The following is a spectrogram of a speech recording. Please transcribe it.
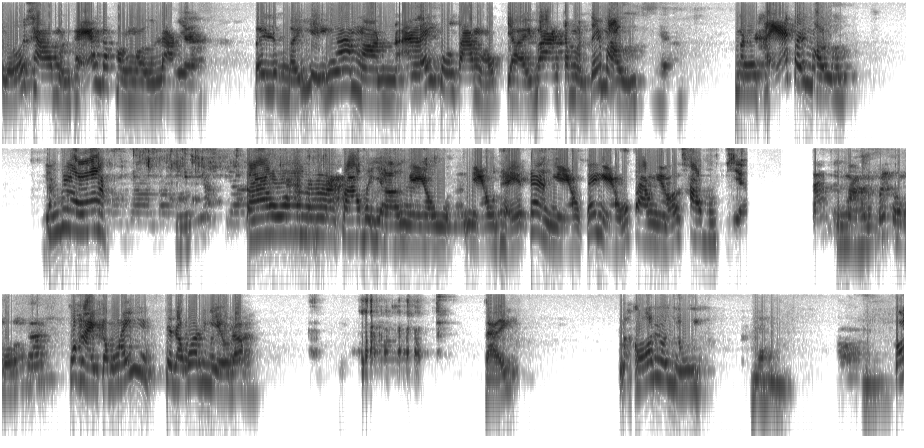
Nữa sau mình khỏe gấp bằng mười lần dạ bởi, bởi vì á, mà anh lấy con ta một trời ban cho mình tới mười. Dạ. Mình khỏe tới mười. Không biết lo. Con cho tao ờ, tao bây giờ nghèo nghèo thiệt á nghèo cái nghèo của tao nghèo ở không. Tám thì mà mấy con bụng đó. Có hai công mấy chứ đâu có nhiều đâu. Đấy. Mà có nó vui. Có có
